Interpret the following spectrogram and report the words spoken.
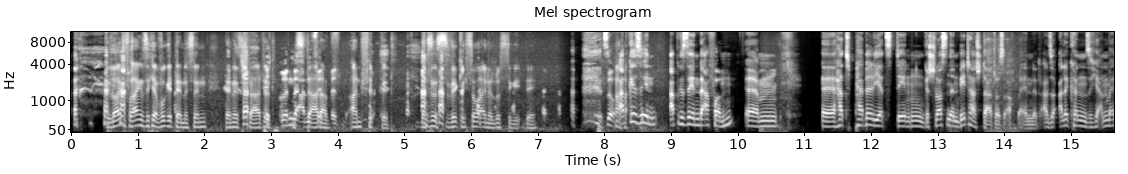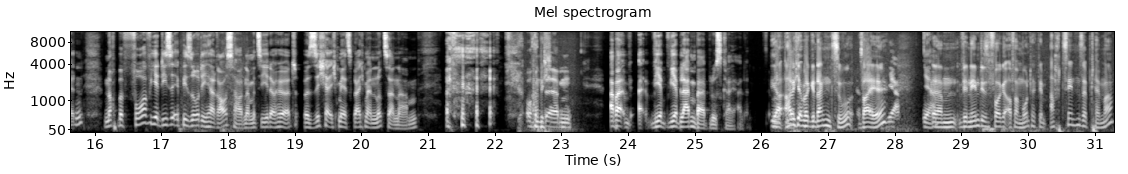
Die Leute fragen sich ja, wo geht Dennis hin? Dennis startet Ich gründe ein Startup an Fitbit. Das ist wirklich so eine lustige Idee. So, abgesehen, abgesehen davon ähm, äh, hat Pebble jetzt den geschlossenen Beta-Status auch beendet. Also alle können sich anmelden. Noch bevor wir diese Episode hier raushauen, damit sie jeder hört, sichere ich mir jetzt gleich meinen Nutzernamen. Und ähm, aber wir, wir bleiben bei Blue Sky alle. Ja, habe ich aber Gedanken zu, weil Ja, ja. ähm, wir nehmen diese Folge auf am Montag, dem 18. September.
